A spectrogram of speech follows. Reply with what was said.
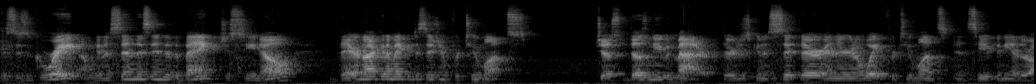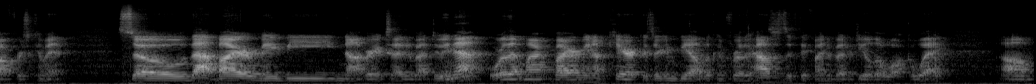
this is great. I'm going to send this into the bank just so you know. They're not going to make a decision for two months. Just doesn't even matter. They're just going to sit there and they're going to wait for two months and see if any other offers come in. So that buyer may be not very excited about doing that, or that buyer may not care because they're going to be out looking for other houses. If they find a better deal, they'll walk away. Um,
